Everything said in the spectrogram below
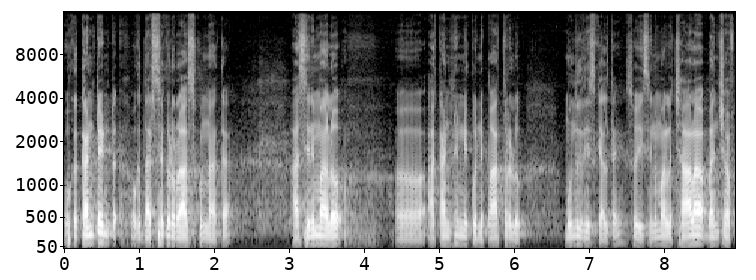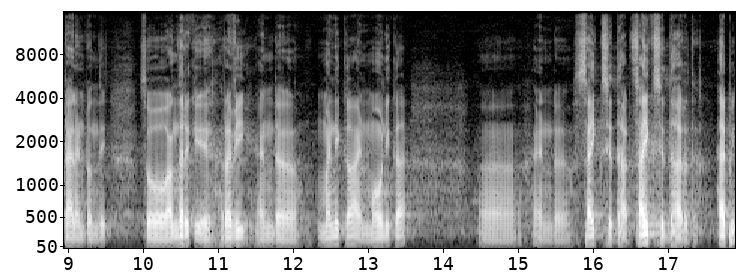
ఒక కంటెంట్ ఒక దర్శకుడు రాసుకున్నాక ఆ సినిమాలో ఆ, ఆ కంటెంట్ని కొన్ని పాత్రలు ముందుకు తీసుకెళ్తాయి సో ఈ సినిమాలో చాలా బంచ్ ఆఫ్ టాలెంట్ ఉంది. సో అందరికీ Ravi and uh, Manika and Mounika uh, and uh, psych Siddharth psych Siddharth happy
